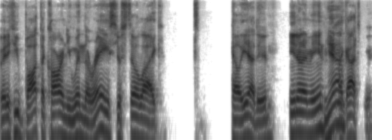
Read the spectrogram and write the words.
But if you bought the car and you win the race, you're still like, hell yeah, dude. You know what I mean? Yeah. I got you.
